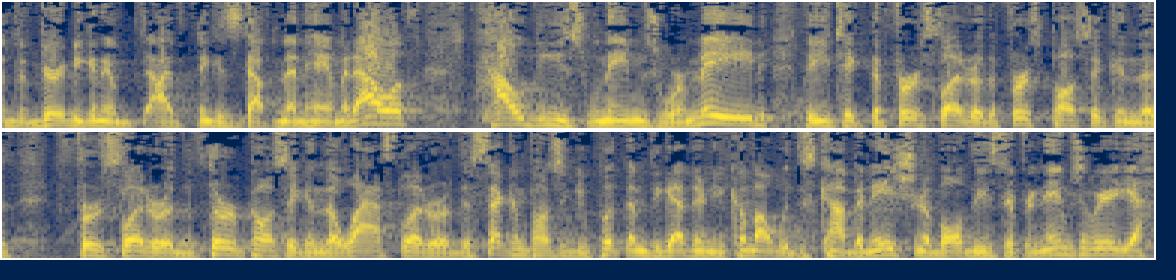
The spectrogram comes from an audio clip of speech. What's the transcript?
very beginning of, I think it's Daf Memhei and Aleph, how these names were made, that you take the first letter of the first pasuk and the first letter of the third pasuk and the last letter of the second pasuk, you put them together and you come out with this combination of all these different names over here. Yeah.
